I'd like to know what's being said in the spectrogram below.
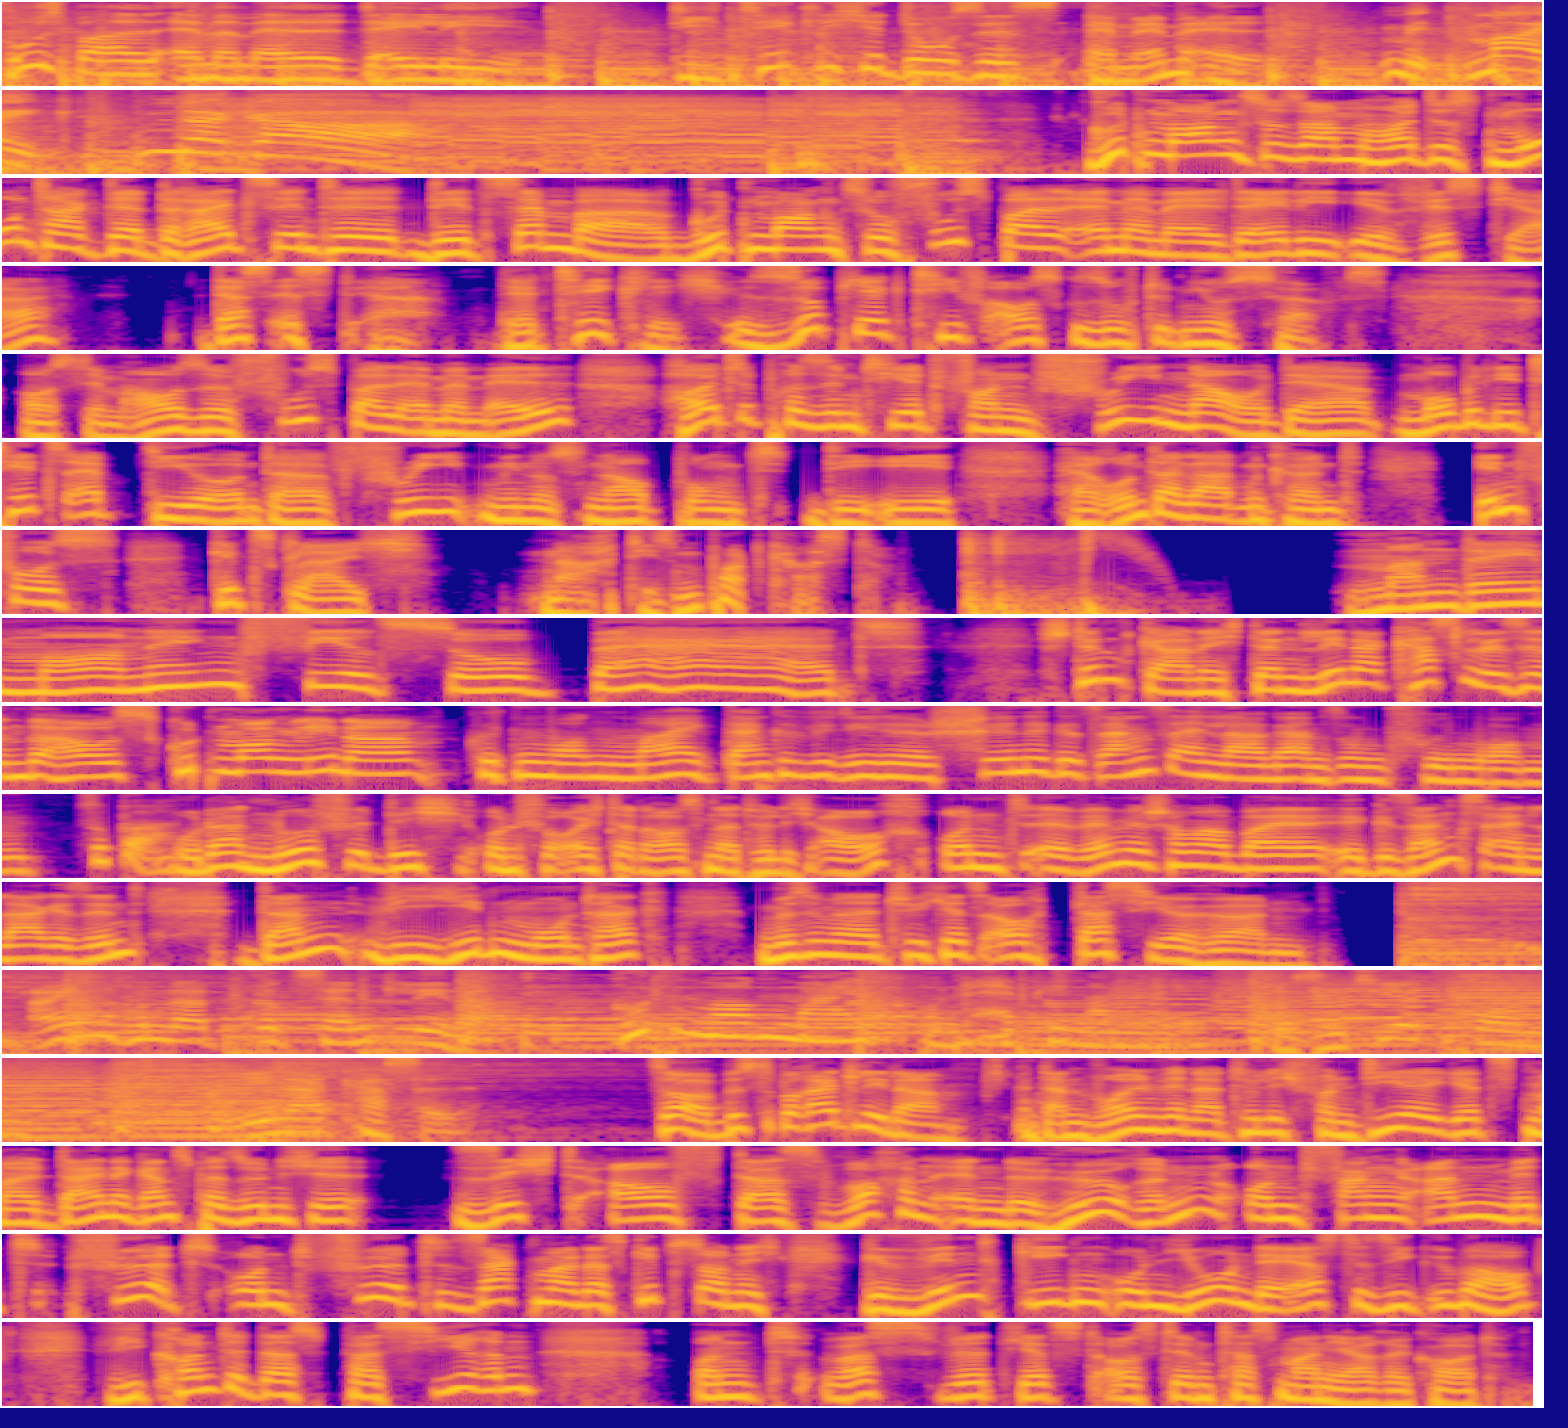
Fußball MML Daily. Die tägliche Dosis MML. Mit Mike Necker. Guten Morgen zusammen. Heute ist Montag, der 13. Dezember. Guten Morgen zu Fußball MML Daily. Ihr wisst ja, das ist er. Der täglich subjektiv ausgesuchte News Service aus dem Hause Fußball MML, heute präsentiert von FreeNow, der Mobilitäts-App, die ihr unter free-now.de herunterladen könnt. Infos gibt's gleich nach diesem Podcast. Monday morning feels so bad. Stimmt gar nicht, denn Lena Kassel ist in the house. Guten Morgen, Lena. Guten Morgen, Mike. Danke für die schöne Gesangseinlage an so einem frühen Morgen. Super. Oder nur für dich und für euch da draußen natürlich auch. Und äh, wenn wir schon mal bei äh, Gesangseinlage sind, dann wie jeden Montag müssen wir natürlich jetzt auch das hier hören. 100% Lena. Guten Morgen, Mike und Happy Monday. Präsentiert von Lena Kassel. So, bist du bereit, Lena? Dann wollen wir natürlich von dir jetzt mal deine ganz persönliche Sicht auf das Wochenende hören und fangen an mit Fürth. Und Fürth, sag mal, das gibt's doch nicht. Gewinnt gegen Union, der erste Sieg überhaupt. Wie konnte das passieren? Und was wird jetzt aus dem Tasmania-Rekord?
